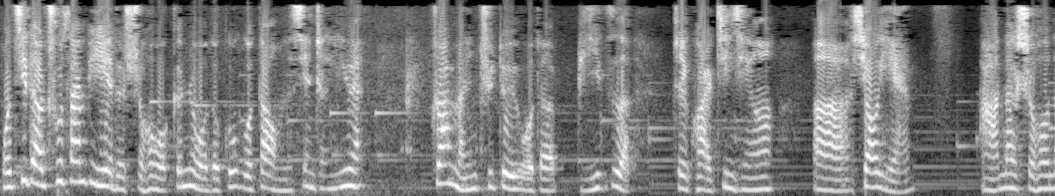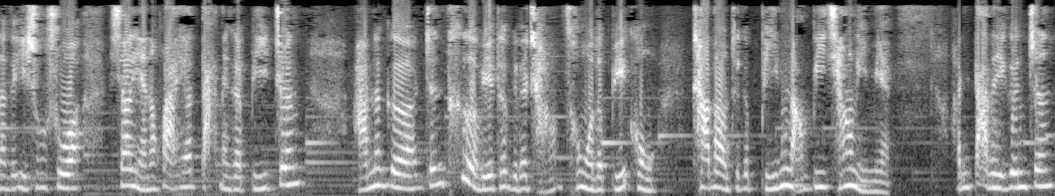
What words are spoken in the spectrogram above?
我记得初三毕业的时候，我跟着我的姑姑到我们的县城医院，专门去对我的鼻子这块进行呃消炎。啊，那时候那个医生说，消炎的话要打那个鼻针，啊，那个针特别特别的长，从我的鼻孔插到这个鼻囊鼻腔里面。很大的一根针，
